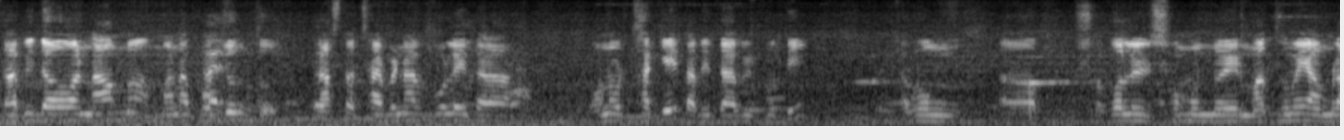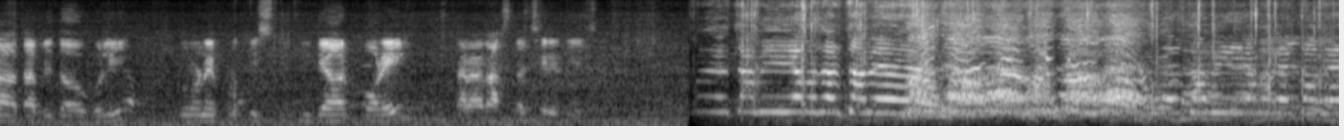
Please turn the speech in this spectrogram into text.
দাবি দেওয়া না মা- মানা পর্যন্ত রাস্তা ছাড়বে না বলে তারা অনড় থাকে তাদের দাবির প্রতি এবং সকলের সমন্বয়ের মাধ্যমে আমরা দাবি দাওয়াগুলি পূরণের প্রতিশ্রুতি দেওয়ার পরেই তারা রাস্তা ছেড়ে দিয়েছে। দাবি আমাদের দাবি দাবি আমাদের দাবি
